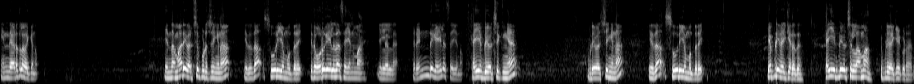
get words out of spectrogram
இந்த இடத்துல வைக்கணும். இந்த மாதிரி வச்சு பிடிச்சிங்கன்னா இதுதான் சூரிய முதிரை. இதை ஒரு கையில் தான் செய்யணுமா? இல்லை இல்லை. ரெண்டு கையில் செய்யணும். கை இப்படி வச்சுக்கோங்க. இப்படி வச்சிங்கன்னா இதுதான் சூரிய முத்திரை எப்படி வைக்கிறது? கை இப்படி வச்சிடலாமா? இப்படி வைக்கக்கூடாது.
